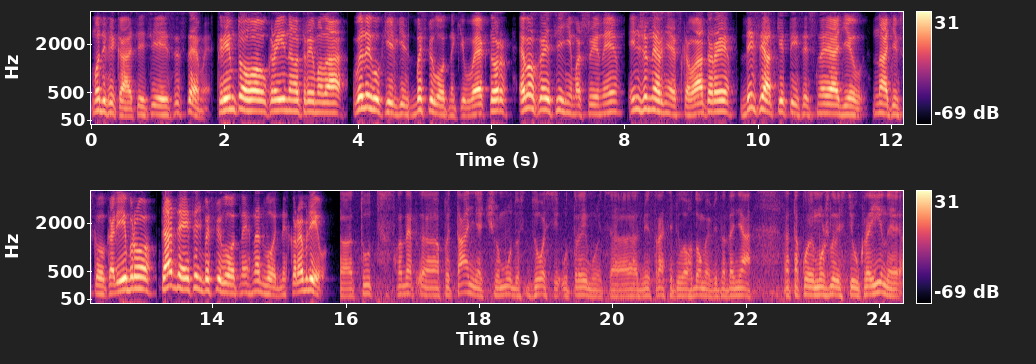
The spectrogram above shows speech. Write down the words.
модифікацій цієї системи. Крім того, Україна отримала велику кількість безпілотників Вектор, евакуаційні машини, інженерні ескаватори, десятки тисяч снарядів натівського калібру та 10 безпілотних надводних кораблів. Е, Тут складне е, питання, чому дос- досі утримується адміністрація Білого Дому від надання е, такої можливості України.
